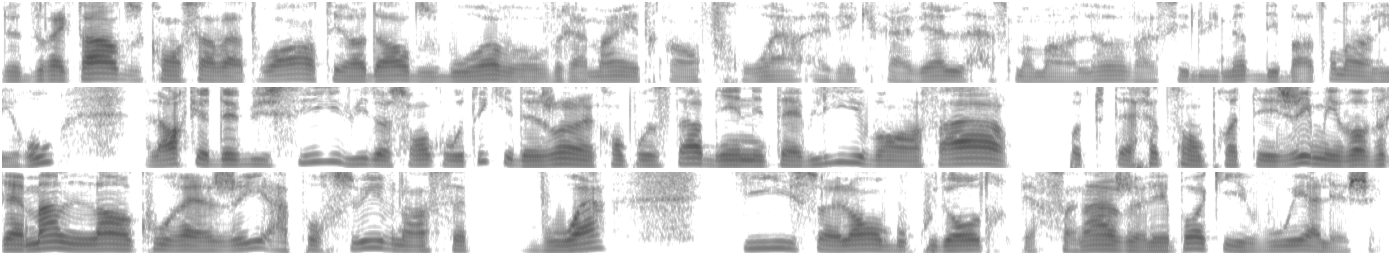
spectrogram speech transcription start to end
Le directeur du conservatoire, Théodore Dubois, va vraiment être en froid avec Ravel à ce moment-là, va essayer de lui mettre des bâtons dans les roues, alors que Debussy, lui de son côté, qui est déjà un compositeur bien établi, va en faire pas tout à fait son protégé, mais va vraiment l'encourager à poursuivre dans cette voie qui, selon beaucoup d'autres personnages de l'époque, est voué à l'échec.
